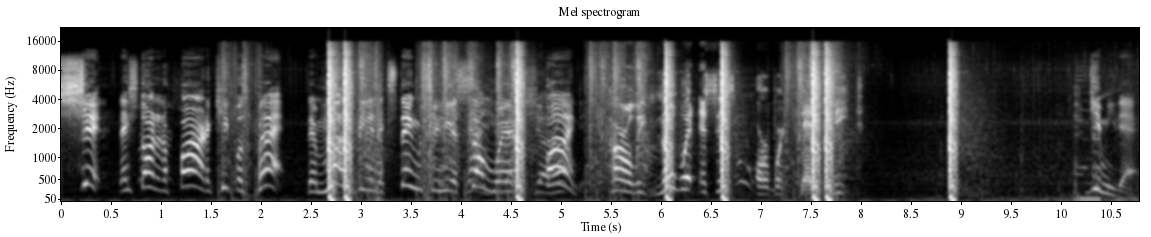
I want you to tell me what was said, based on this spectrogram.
Shit! They started a fire to keep us back. There must be an extinguisher here somewhere. Find it. Carl, leave no witnesses or we're dead meat. Give me that.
